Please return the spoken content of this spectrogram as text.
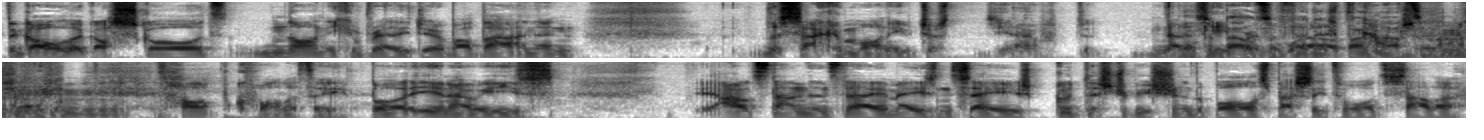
the goal that got scored. None he could really do about that. And then the second one, he just you know no That's keeper in the finish world that. top quality. But you know he's outstanding today. Amazing saves, good distribution of the ball, especially towards Salah.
